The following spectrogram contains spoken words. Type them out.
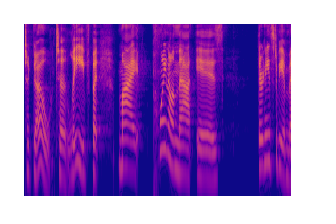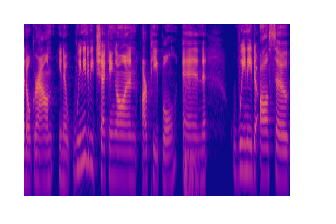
to go, to leave. But my point on that is there needs to be a middle ground. You know, we need to be checking on our people Mm-hmm. and we need to also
